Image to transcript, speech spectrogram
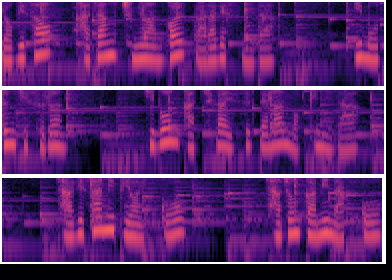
여기서 가장 중요한 걸 말하겠습니다. 이 모든 기술은 기본 가치가 있을 때만 먹힙니다. 자기 삶이 비어 있고 자존감이 낮고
